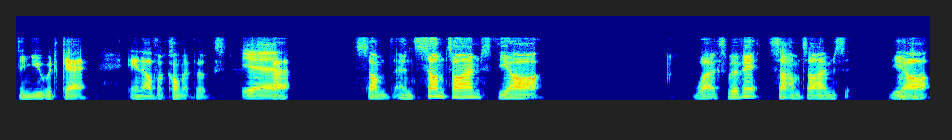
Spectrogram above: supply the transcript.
than you would get in other comic books. Yeah. But some and sometimes the art works with it. Sometimes the art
